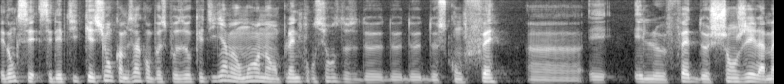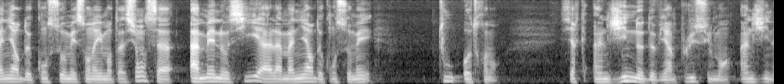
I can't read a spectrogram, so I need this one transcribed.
Et donc, c'est des petites questions comme ça qu'on peut se poser au quotidien, mais au moins, on est en pleine conscience de, de- de- de- de ce qu'on fait. Euh, et, et le fait de changer la manière de consommer son alimentation, ça amène aussi à la manière de consommer tout autrement. C'est-à-dire qu'un jean ne devient plus seulement un jean.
